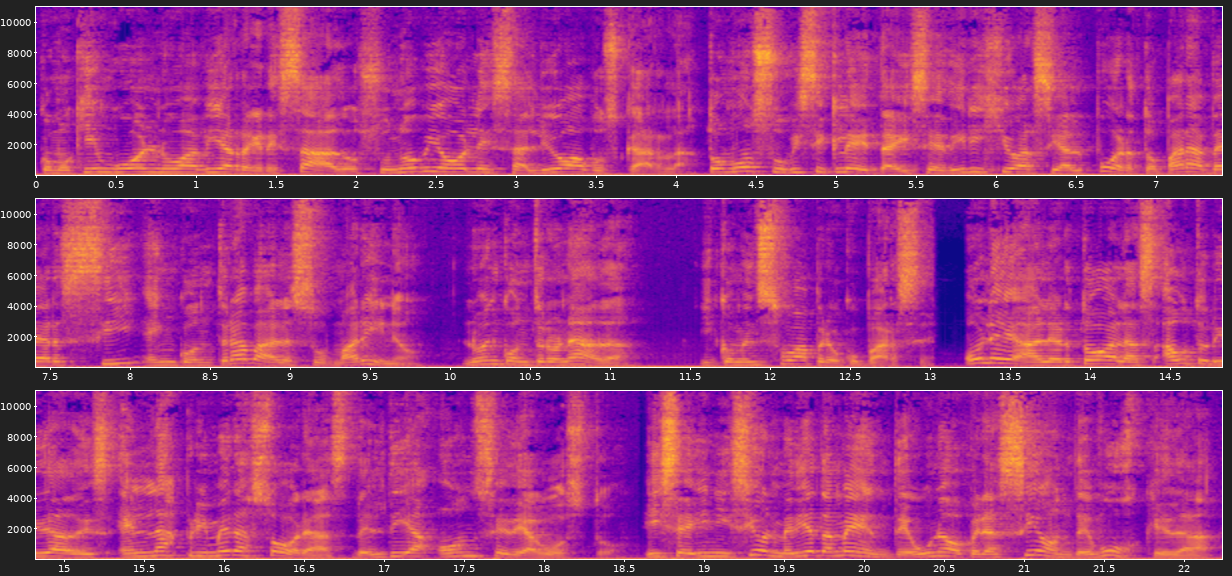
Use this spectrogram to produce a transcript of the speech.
como Kim Wall no había regresado, su novio le salió a buscarla. Tomó su bicicleta y se dirigió hacia el puerto para ver si encontraba al submarino. No encontró nada y comenzó a preocuparse. Ole alertó a las autoridades en las primeras horas del día 11 de agosto y se inició inmediatamente una operación de búsqueda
